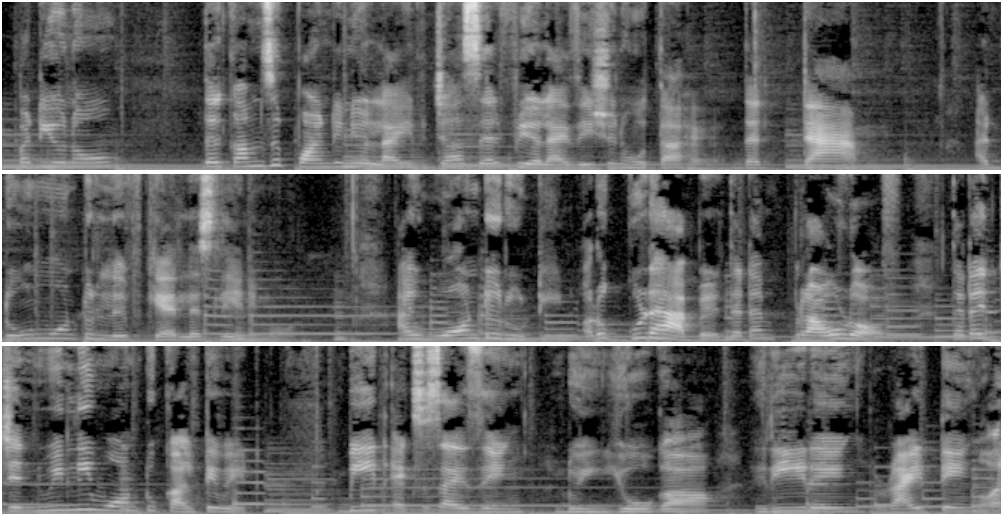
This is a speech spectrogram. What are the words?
But you know there comes a point in your life जहाँ सेल्फ रियलाइजेशन होता है that damn I don't want to live carelessly anymore. I want a routine or a good habit that I'm proud of, that I genuinely want to cultivate. Be it exercising, doing yoga, reading, writing, or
